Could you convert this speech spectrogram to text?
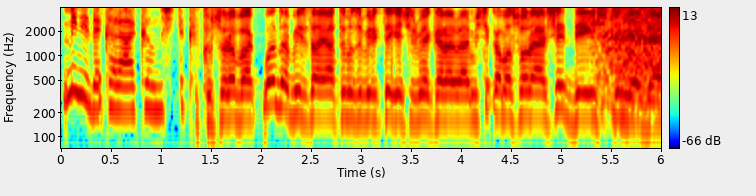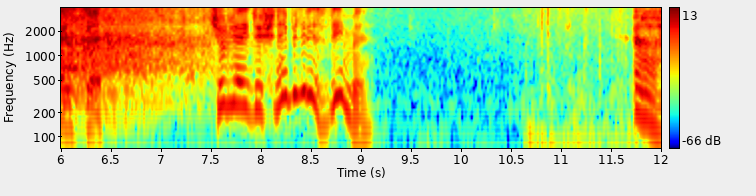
Mini'de karar kılmıştık. Kusura bakma da biz de hayatımızı birlikte geçirmeye karar vermiştik ama sonra her şey değişti nedense. Julia'yı düşünebiliriz değil mi? Ah,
